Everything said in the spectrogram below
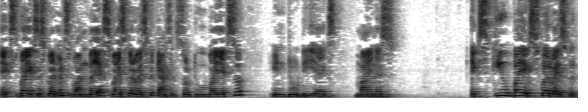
x by x square means 1 by x y square y square cancel. So 2 by x into dx minus x cube by x square y square.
